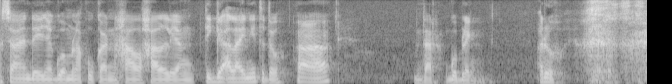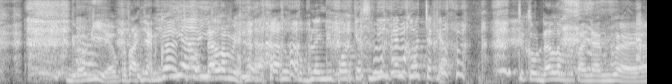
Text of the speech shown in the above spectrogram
seandainya gue melakukan hal-hal yang tiga lain itu tuh, Ah. bentar, gue blank. Aduh, Grogi ya pertanyaan gue Iya, cukup iya. dalam ya. Aduh, keblank di podcast sendiri kan kocak ya. cukup dalam pertanyaan gue ya.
